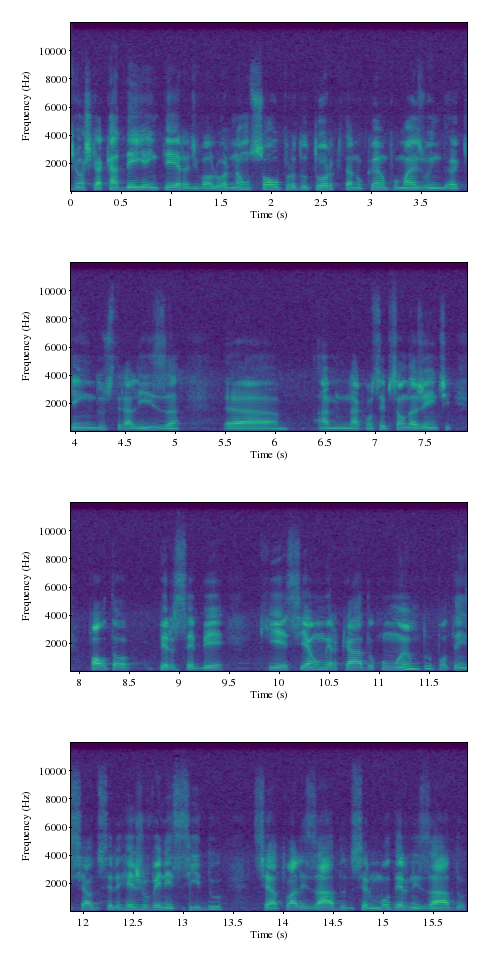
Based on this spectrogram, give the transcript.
Eu acho que a cadeia inteira de valor, não só o produtor que está no campo, mas o, quem industrializa, uh, a, na concepção da gente, falta perceber que esse é um mercado com amplo potencial de ser rejuvenescido, de ser atualizado, de ser modernizado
